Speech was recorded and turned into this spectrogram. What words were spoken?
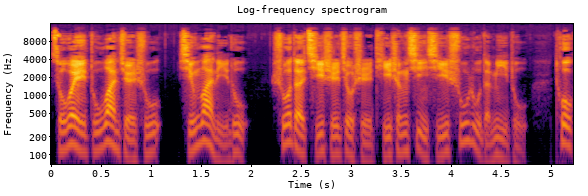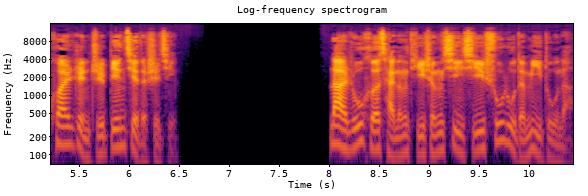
所谓读万卷书，行万里路，说的其实就是提升信息输入的密度，拓宽认知边界的事情。那如何才能提升信息输入的密度呢？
